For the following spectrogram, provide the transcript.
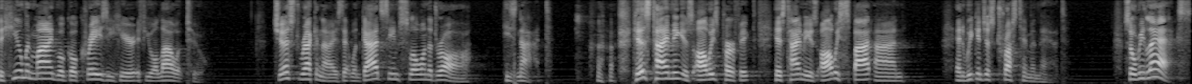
the human mind will go crazy here if you allow it to. Just recognize that when God seems slow on the draw, He's not. His timing is always perfect, His timing is always spot on, and we can just trust Him in that. So relax.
